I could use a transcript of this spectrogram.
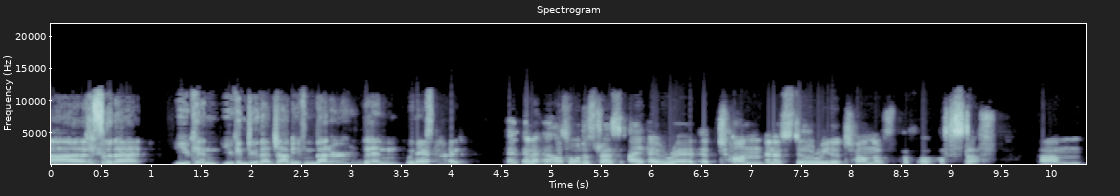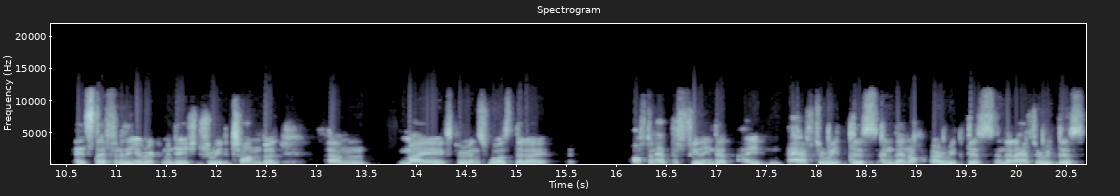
uh, so that you can you can do that job even better than when yeah, you. And, and, I also want to stress, I, I, read a ton, and I still read a ton of of, of stuff. Um, it's definitely a recommendation to read a ton, but um, my experience was that I often had the feeling that I have to read this and then I read this and then I have to read this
